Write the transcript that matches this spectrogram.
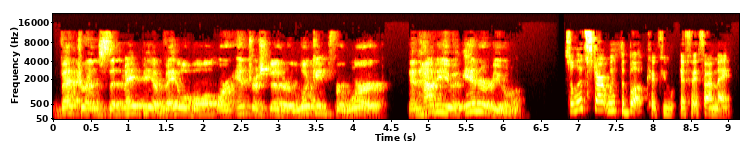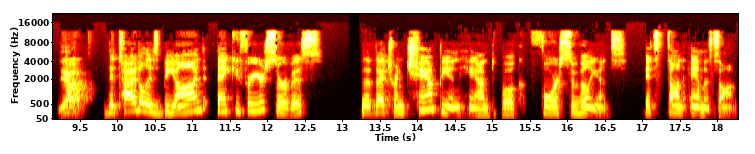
veterans that may be available or interested or looking for work and how do you interview them? So let's start with the book if you if if I may. Yeah. The title is Beyond Thank You for Your Service, the Veteran Champion Handbook for Civilians. It's on Amazon.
